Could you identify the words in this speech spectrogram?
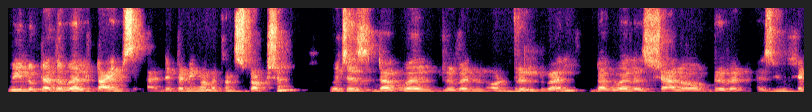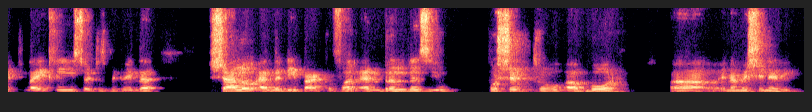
We looked at the well types uh, depending on the construction, which is dug well, driven, or drilled well. Dug well is shallow, driven is you hit lightly, so it is between the shallow and the deep aquifer, and drilled is you push it through a bore uh, in a machinery.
